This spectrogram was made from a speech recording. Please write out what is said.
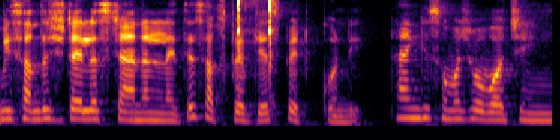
మీ సంతోష్ టైలర్స్ ఛానల్ని అయితే సబ్స్క్రైబ్ చేసి పెట్టుకోండి. Thank you so much for watching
